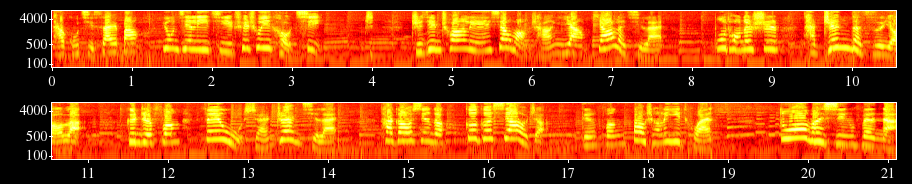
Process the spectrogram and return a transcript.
他鼓起腮帮，用尽力气吹出一口气，只见窗帘像往常一样飘了起来。不同的是，它真的自由了，跟着风飞舞旋转起来。它高兴地咯咯笑着，跟风抱成了一团，多么兴奋呐！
